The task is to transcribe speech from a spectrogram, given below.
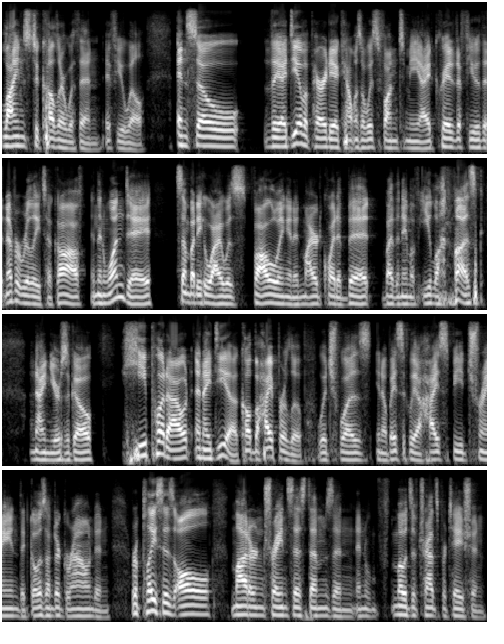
lines to color within, if you will. And so the idea of a parody account was always fun to me. I had created a few that never really took off. And then one day somebody who I was following and admired quite a bit by the name of Elon Musk nine years ago. He put out an idea called the Hyperloop, which was, you know, basically a high-speed train that goes underground and replaces all modern train systems and, and modes of transportation.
